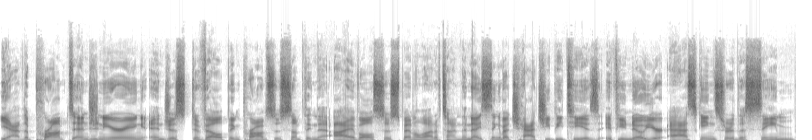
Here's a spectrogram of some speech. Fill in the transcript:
yeah, the prompt engineering and just developing prompts is something that I've also spent a lot of time. The nice thing about ChatGPT is if you know you're asking sort of the same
